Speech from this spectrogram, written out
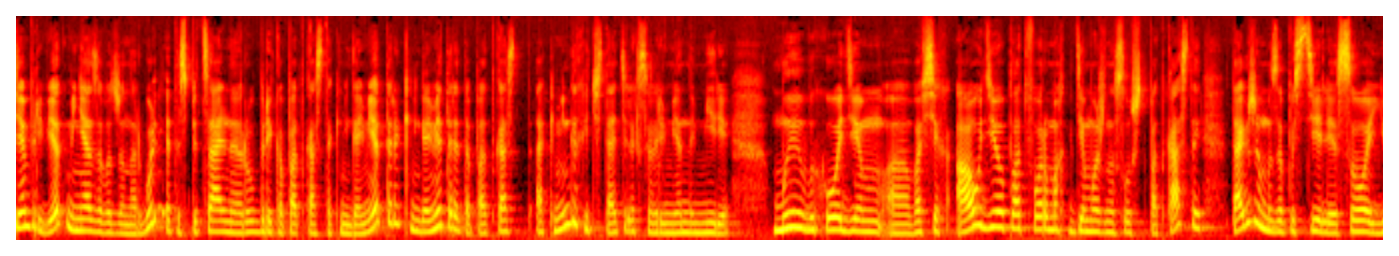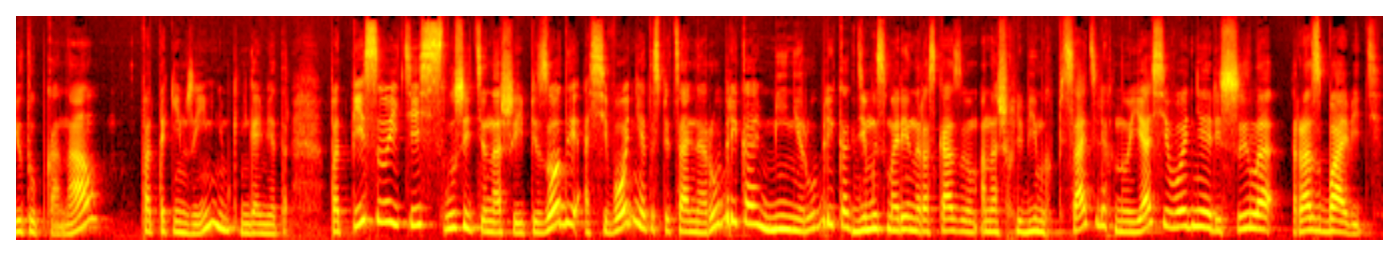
Всем привет, меня зовут Жанна Аргуль, это специальная рубрика подкаста «Книгометр». «Книгометр» — это подкаст о книгах и читателях в современном мире. Мы выходим э, во всех аудиоплатформах, где можно слушать подкасты. Также мы запустили свой YouTube-канал, под таким же именем «Книгометр». Подписывайтесь, слушайте наши эпизоды, а сегодня это специальная рубрика, мини-рубрика, где мы с Мариной рассказываем о наших любимых писателях, но я сегодня решила разбавить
